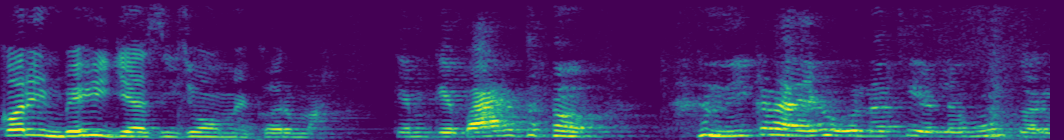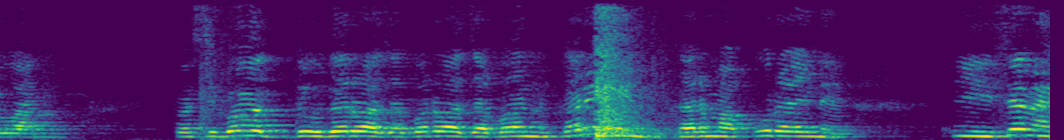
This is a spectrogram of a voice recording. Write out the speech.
કરીને બેસી ગયા છીએ જો અમે ઘરમાં. કેમ કે બહાર તો નીકળાય એવું નથી એટલે શું કરવાનું? પછી બધું દરવાજા બરવાજા બંધ કરીને ઘરમાં પુરાઈને એ છે ને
